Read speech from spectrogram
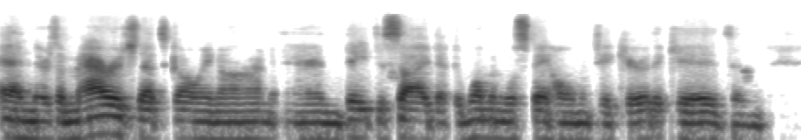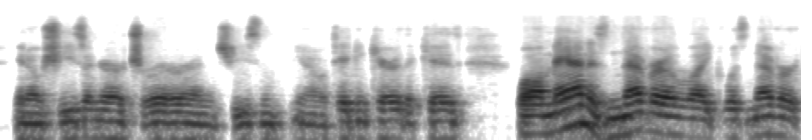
and there's a marriage that's going on and they decide that the woman will stay home and take care of the kids and you know she's a nurturer and she's you know taking care of the kids. Well a man is never like was never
